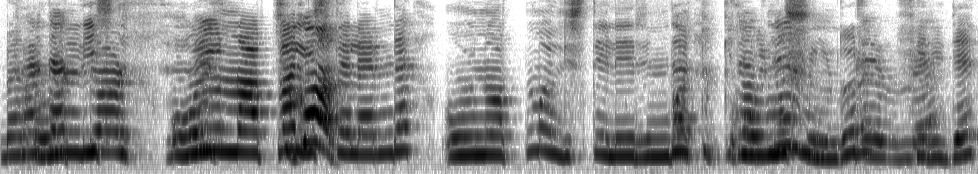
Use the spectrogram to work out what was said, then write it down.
ben liste görsün. oyun atma Çıkar. listelerinde oyun atma listelerinde Artık koymuşumdur evime? Feridet.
